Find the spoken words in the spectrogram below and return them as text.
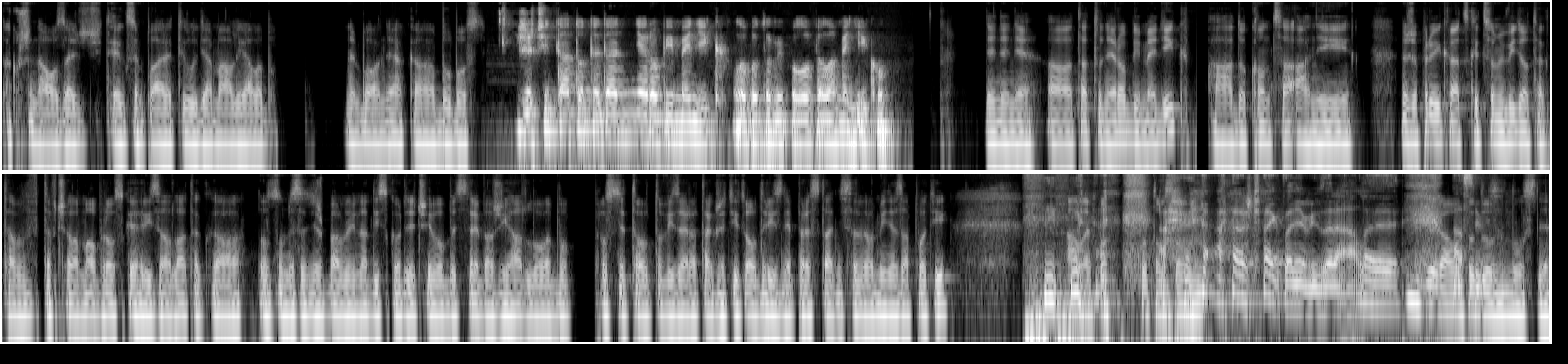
akože naozaj, či tie exempláre tí ľudia mali, alebo nebola nejaká blbosť. Že či táto teda nerobí medík, lebo to by bolo veľa medíku. Nie, nie, nie. Táto nerobí medík a dokonca ani, že prvýkrát, keď som ju videl, tak tá, tá včela má obrovské hryzadla, tak a, to sme sa tiež bavili na Discorde, či vôbec treba žihadlo, lebo proste to, to vyzerá tak, že ti to odhryzne prst ani sa veľmi nezapotí. Ale po, potom som... Až tak to nevyzerá, ale... Vyzeralo asi... to dosť hnusne.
